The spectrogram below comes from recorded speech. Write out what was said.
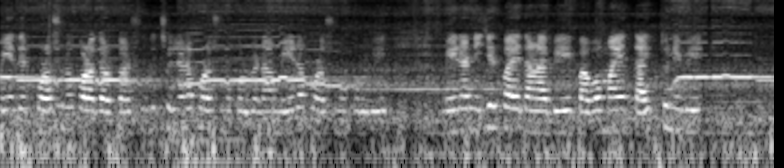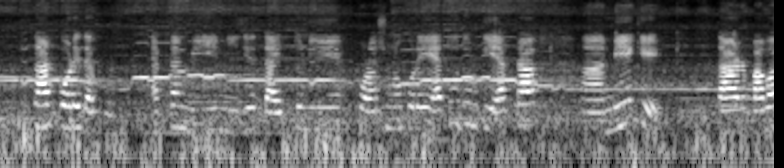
মেয়েদের পড়াশুনো করা দরকার, শুধু ছেলেরা পড়াশুনো করবে না, মেয়েরা পড়াশুনো করবে, মেয়েরা নিজের পায়ে দাঁড়াবে, বাবা মায়ের দায়িত্ব নেবে। তারপরে দেখো, একটা মেয়ে নিজের দায়িত্ব নিয়ে পড়াশুনো করে এত দূর কি একটা মেয়েকে তার বাবা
